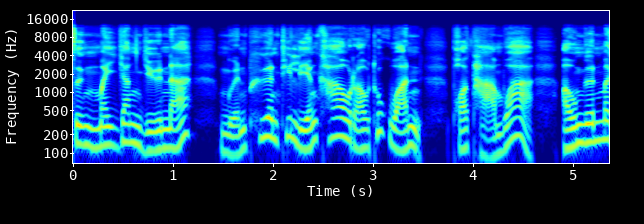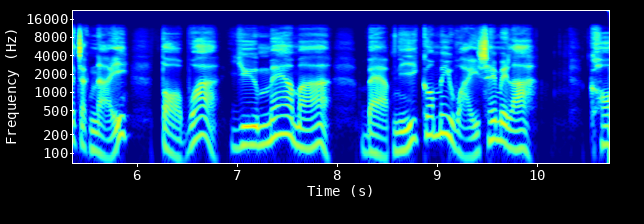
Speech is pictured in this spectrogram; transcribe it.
ซึ่งไม่ยั่งยืนนะ เหมือนเพื่อนที่เลี้ยงข้าวเราทุกวัน พอถามว่าเอาเงินมาจากไหน ตอบว่ายืมแม่มา แบบนี้ก็ไม่ไหวใช่ไหมล่ะข้อ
